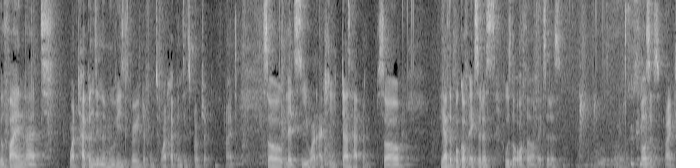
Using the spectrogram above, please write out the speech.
you'll find that what happens in the movies is very different to what happens in scripture, right? So let's see what actually does happen. So you have the book of Exodus. Who's the author of Exodus? Moses, right?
